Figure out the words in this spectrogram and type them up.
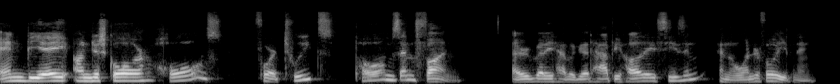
NBA underscore holes for tweets, poems, and fun. Everybody have a good, happy holiday season and a wonderful evening.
